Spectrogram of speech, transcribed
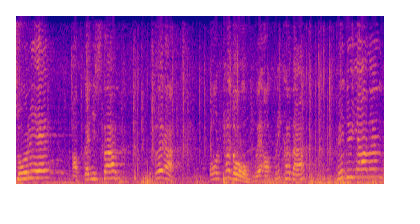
Suriye, Afganistan, Irak, Orta Doğu ve Afrika'da ve dünyanın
